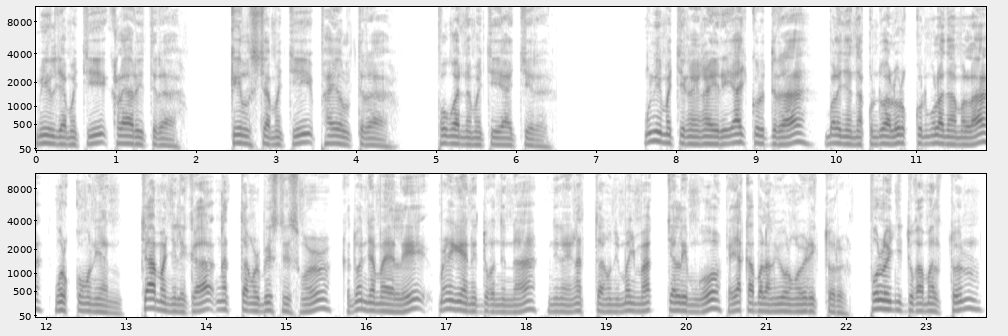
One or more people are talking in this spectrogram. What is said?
Mil jamaci clarity ra kills chamachi pile tira pungan na machi achir Muni machi ngai ngai ri ach kur tira balanya nakundua lurkun ngula namala ngurkungnian Chama nyilika ngattang ur business ngur kaduan jamaeli maringian itu kanina ni ngai ngattang uni manyak jalim go kaya kabalang yul ngur diktur Pulu itu kamaltun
